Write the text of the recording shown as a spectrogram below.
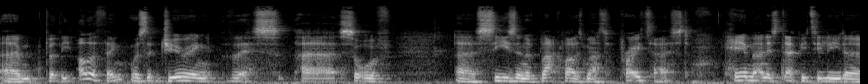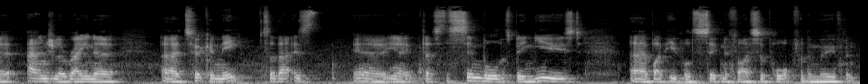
Um, but the other thing was that during this uh, sort of uh, season of Black Lives Matter protest, him and his deputy leader Angela Rayner uh, took a knee. So that is, uh, you know, that's the symbol that's being used uh, by people to signify support for the movement.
